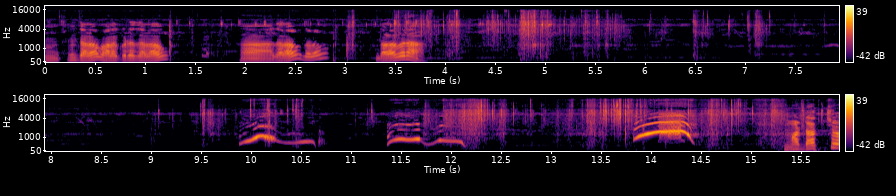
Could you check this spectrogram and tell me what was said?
হুম, তুমি দাঁড়াও, ভালো করে দাঁড়াও। হ্যাঁ দাঁড়াও দাঁড়াও। দাঁড়াবে না? মা, ডাকছো?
